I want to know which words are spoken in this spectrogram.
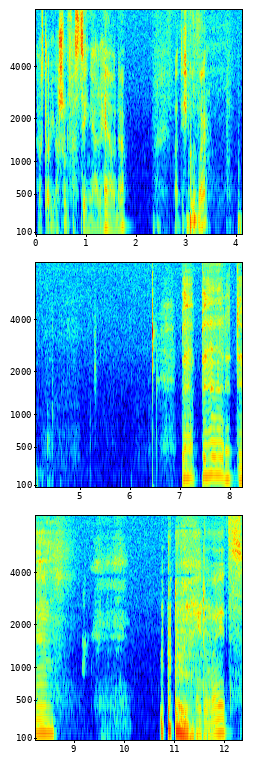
Das ist, glaube ich, auch schon fast zehn Jahre her, oder? Warte, ich guck mal. Ba, ba, da, dum. 808s.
